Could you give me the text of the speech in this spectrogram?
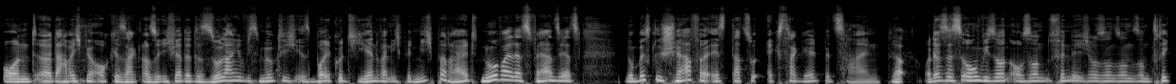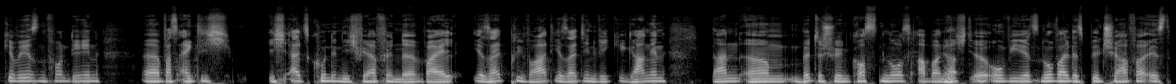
Und äh, da habe ich mir auch gesagt, also ich werde das so lange wie es möglich ist boykottieren, weil ich bin nicht bereit, nur weil das Fernsehen jetzt nur ein bisschen schärfer ist, dazu extra Geld bezahlen. Ja. Und das ist irgendwie so, ein- auch so ein, finde ich, so, so, so ein Trick gewesen von denen, äh, was eigentlich ich als Kunde nicht fair finde, weil ihr seid privat, ihr seid den Weg gegangen, dann ähm, bitteschön kostenlos, aber Ja. nicht äh, irgendwie jetzt nur, weil das Bild schärfer ist,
